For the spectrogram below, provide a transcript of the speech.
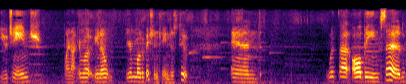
You change. Why not your mo- you know, your motivation changes too. And with that all being said,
